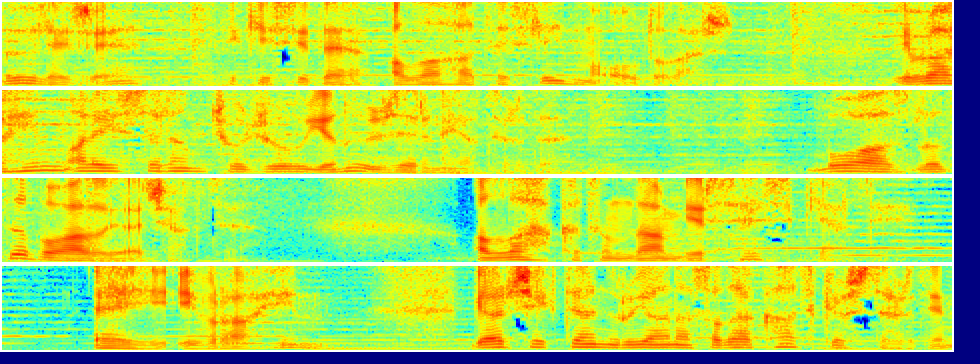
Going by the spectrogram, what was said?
Böylece ikisi de Allah'a teslim mi oldular? İbrahim aleyhisselam çocuğu yanı üzerine yatırdı. Boğazladı boğazlayacaktı. Allah katından bir ses geldi. Ey İbrahim! Gerçekten rüyana sadakat gösterdin.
